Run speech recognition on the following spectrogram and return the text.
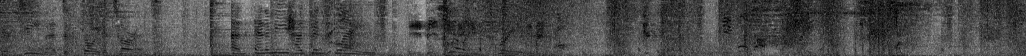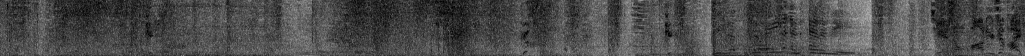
Your team has destroyed a turret. An enemy has been slain. 你必须 Killing spree. 25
